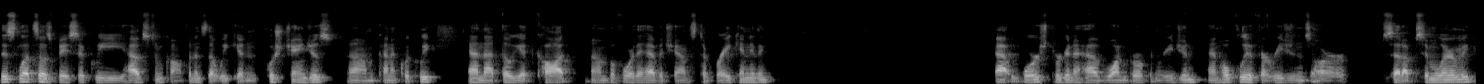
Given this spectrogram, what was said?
This lets us basically have some confidence that we can push changes um, kind of quickly and that they'll get caught um, before they have a chance to break anything. At worst, we're going to have one broken region. And hopefully if our regions are set up similarly,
